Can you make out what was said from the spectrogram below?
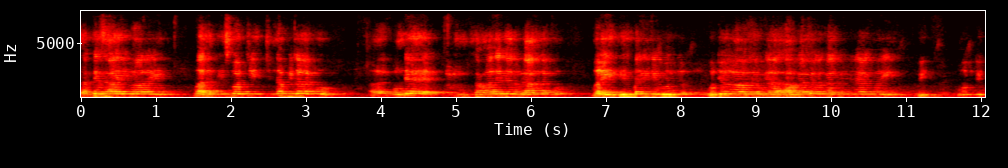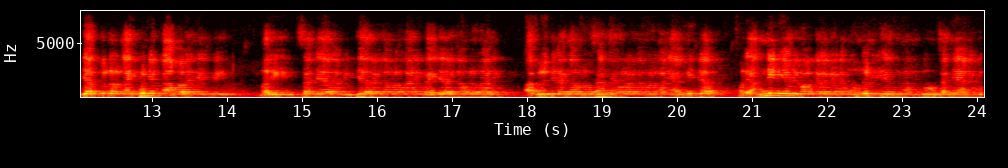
సత్యసాయి వారి వారిని తీసుకొచ్చి చిన్న పిల్లలకు గుండె సంబంధించిన వ్యాధులకు మరి తీసుకొని ఉద్యోగ అవకాశాలు కల్పించడానికి మరి విద్యార్థుల్లో నైపుణ్యం కావాలని చెప్పి మరి సంజయ్ విద్యా రంగంలో కానీ వైద్య రంగంలో కానీ అభివృద్ధి రంగంలో సంక్షేమ రంగంలో కానీ అన్నింటి మరి అన్ని నియోజకవర్గాల కంటే ముందుండి చేస్తున్నందుకు సంజయానికి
